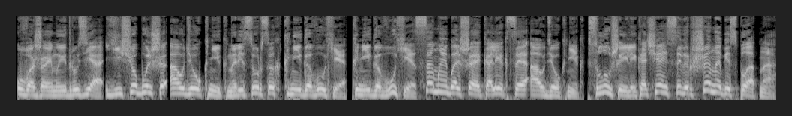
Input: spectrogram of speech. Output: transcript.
Уважаемые друзья, еще больше аудиокниг на ресурсах «Книга в ухе». «Книга в ухе» — самая большая коллекция аудиокниг. Слушай или качай совершенно бесплатно.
